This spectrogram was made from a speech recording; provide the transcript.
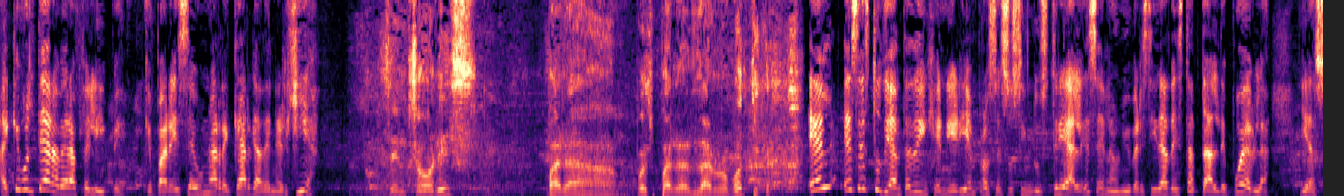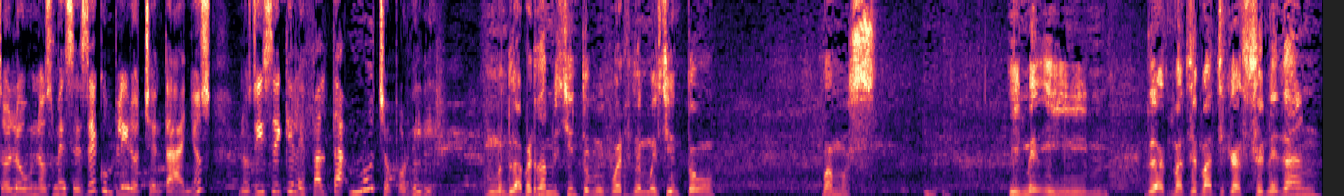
hay que voltear a ver a Felipe, que parece una recarga de energía. Sensores para, pues, para la robótica. Él es estudiante de Ingeniería en Procesos Industriales en la Universidad Estatal de Puebla y a solo unos meses de cumplir 80 años nos dice que le falta mucho por vivir. La verdad me siento muy fuerte, me siento, vamos, y, me, y las matemáticas se me dan,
